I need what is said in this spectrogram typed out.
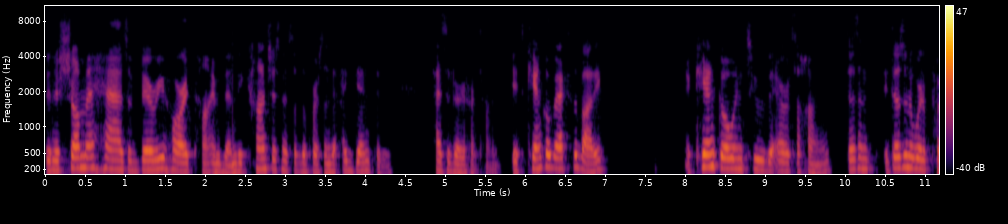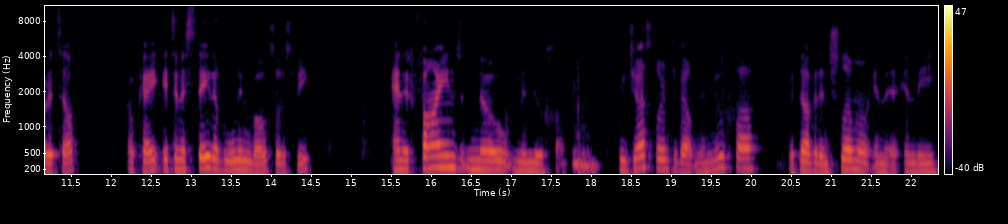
the neshama has a very hard time then. The consciousness of the person, the identity, has a very hard time. It can't go back to the body. It can't go into the Eretz Chaim. Doesn't it doesn't know where to put itself. Okay, it's in a state of limbo, so to speak, and it finds no menucha. We just learned about menucha with David and Shlomo in the in the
